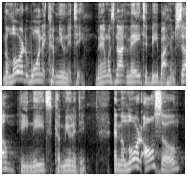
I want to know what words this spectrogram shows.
the Lord wanted community. Man was not made to be by himself, he needs community. And the Lord also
